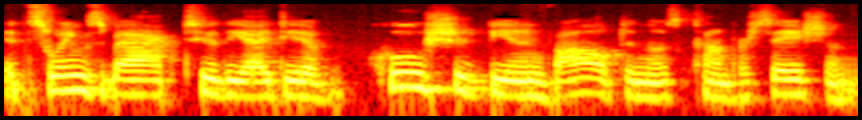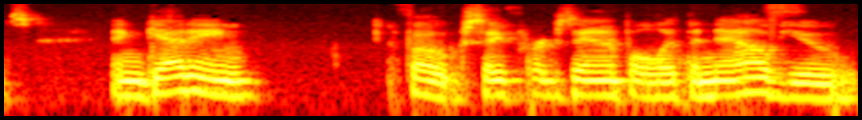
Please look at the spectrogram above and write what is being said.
it swings back to the idea of who should be involved in those conversations and getting folks, say, for example, at the Now View,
